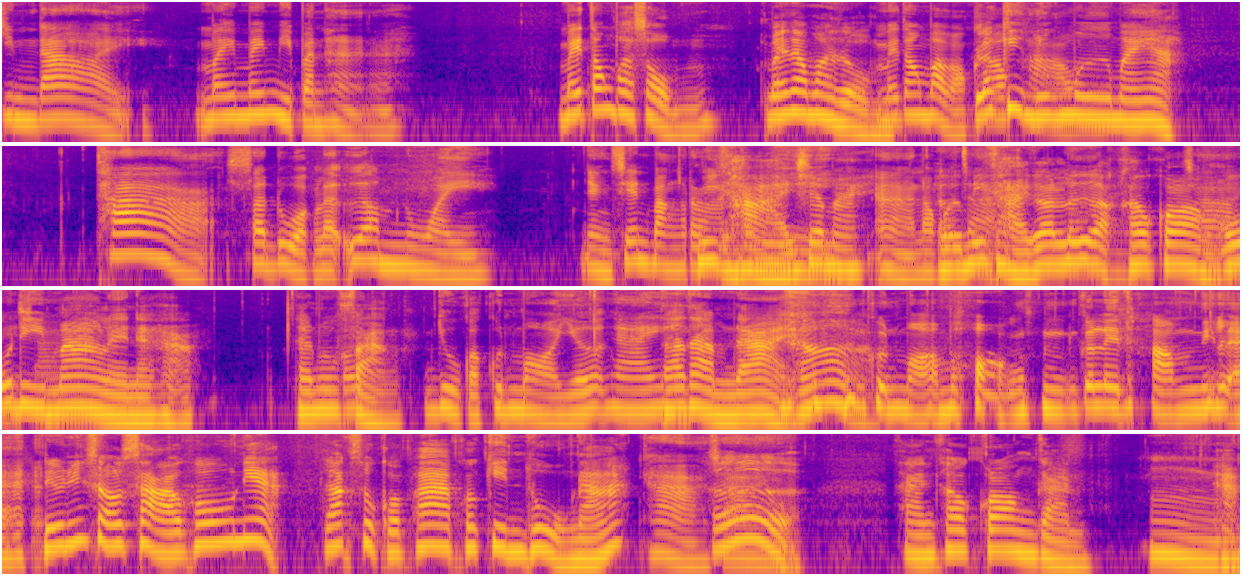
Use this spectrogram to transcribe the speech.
กินได้ ไม่ไม่มีปัญหา ไม่ต้องผสม ไม่ต้องผสม ไม่ต้องแบบว่าแล้วกินทุกข้าวมือไหมอะ ถ้าสะดวกและเอื้ออำนวย อย่างเช่นบางร้านมีขายก็ใช่ไหมอ่าเราเอก็อจะมีขายก็เลือกเข้ากล้องใช่โอ้ดีใช่มากเลยนะคะท่านผู้ฟังอยู่กับคุณหมอเยอะไง ถ้าทำได้อ้อคุณหมอบอกก็เลยทำนี่แหละ เดี๋ยวนี้สาวๆเขาเนี่ย รักสุขภาพเขากินถูกนะค่ะเอใช่อทานข้าวกล้องกัน อืมอะ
